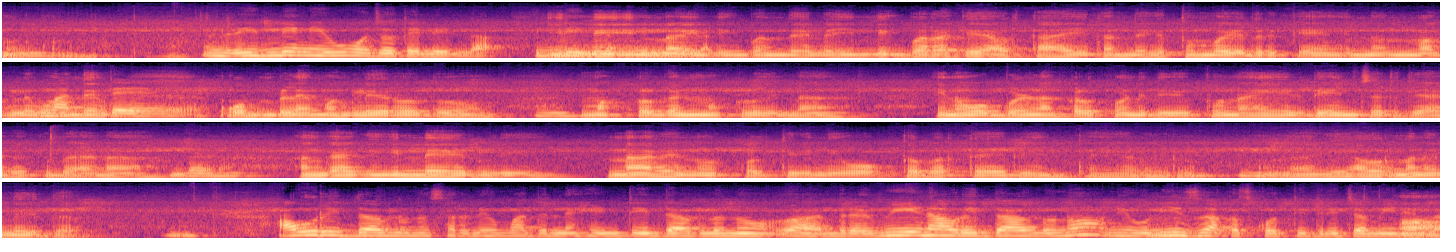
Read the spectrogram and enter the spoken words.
ನೋಡ್ಕೊಂಡು ಅಂದರೆ ಇಲ್ಲಿ ನೀವು ಜೊತೆಲಿ ಇಲ್ಲ? ಇಲ್ಲಿ ಇಲ್ಲಿ ಇಲ್ಲ ಇಲ್ಲಿಗೆ ಬಂದೇ ಇಲ್ಲ. ಇಲ್ಲಿಗೆ ಬರೋಕ್ಕೆ ಅವ್ರ ತಾಯಿ ತಂದೆಗೆ ತುಂಬ ಹೆದರಿಕೆ. ಇನ್ನೊಂದು ಮಗಳು ಒಂದೇ ಒಬ್ಬಳೆ ಮಗಳು ಮಗಳಿರೋದು ಮಕ್ಕಳು ಗಂಡು ಮಕ್ಕಳು ಇಲ್ಲ. ಇನ್ನು ಒಬ್ಬಳನ್ನ ಕಳ್ಕೊಂಡಿದ್ದೀವಿ ಪುನಃ ಈ ಡೇಂಜರ್ ಜಾಗಕ್ಕೆ ಬೇಡ. ಹಾಗಾಗಿ ಇಲ್ಲೇ ಇರಲಿ. ನಾವೇ ನೋಡ್ಕೊಳ್ತೀವಿ. ನೀವು ಹೋಗ್ತಾ ಬರ್ತಾ ಇರಿ ಅಂತ ಹೇಳಿದ್ರು. ಹಂಗಾಗಿ ಅವ್ರ ಮನೇಲೇ ಇದ್ದಾರೆ. ಅವರಿದ್ದಾಗ್ಲೂ ಸರ್ ನೀವು ಮೊದಲನೇ ಹೆಂಡತಿ ಇದ್ದಾಗ್ಲೂ ಅಂದ್ರೆ ವೀಣಾ ಅವ್ರಿದ್ದಾಗ್ಲೂ ನೀವು ಲೀಸ್ ಹಾಕಿಸ್ಕೊತಿದ್ರಿ ಜಮೀನೆಲ್ಲ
